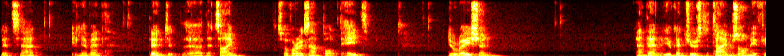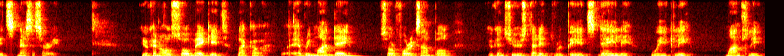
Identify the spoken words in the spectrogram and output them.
let's add 11th, then uh, the time, so for example 8, duration, and then you can choose the time zone if it's necessary. You can also make it like a, every Monday. So for example, you can choose that it repeats daily, weekly, monthly.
